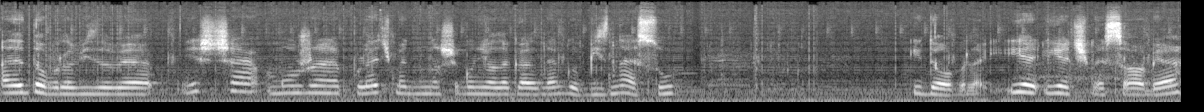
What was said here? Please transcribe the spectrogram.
Ale dobra, widzowie, jeszcze może polećmy do naszego nielegalnego biznesu. I dobra, je, jedźmy sobie.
